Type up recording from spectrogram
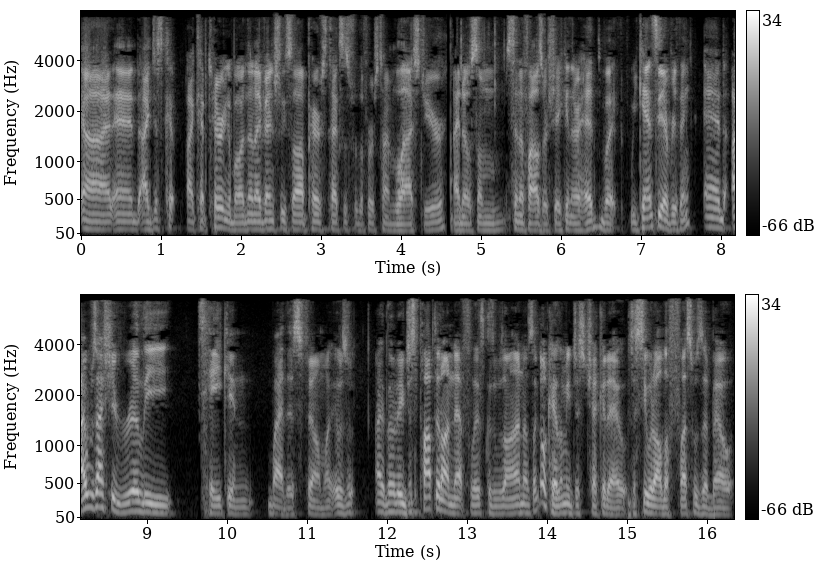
and I just kept I kept hearing about. it. And then I eventually saw Paris, Texas for the first time last year. I know some cinephiles are shaking their heads, but we can't see everything. And I was actually really taken by this film. It was I literally just popped it on Netflix because it was on. I was like, okay, let me just check it out to see what all the fuss was about.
